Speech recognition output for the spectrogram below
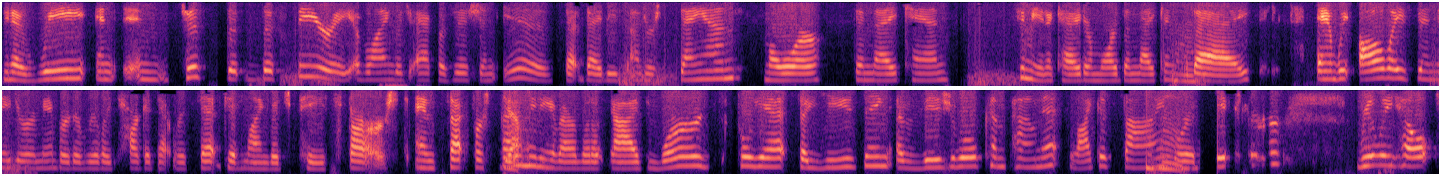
You know, we and and just the the theory of language acquisition is that babies understand more than they can communicate or more than they can Mhm. say. And we always then need to remember to really target that receptive language piece first. And so, for so Yeah. many of our little guys, words full yet, so using a visual component like a sign Mhm. or a picture really helps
